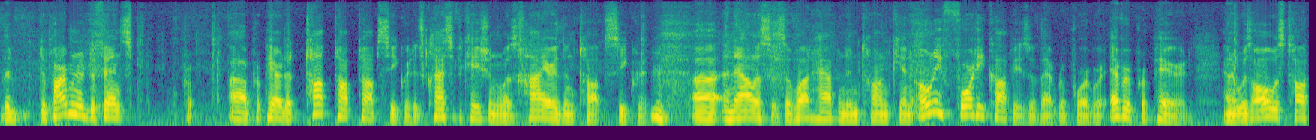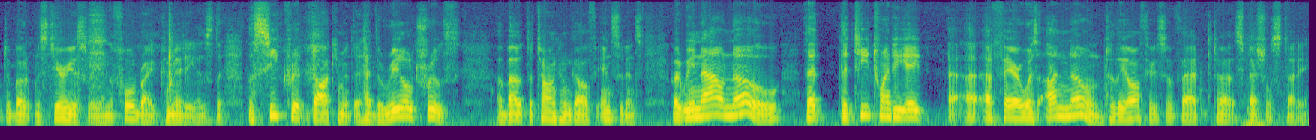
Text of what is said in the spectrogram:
the Department of Defense pr- uh, prepared a top, top, top secret. Its classification was higher than top secret. uh, analysis of what happened in Tonkin. Only 40 copies of that report were ever prepared, and it was always talked about mysteriously in the Fulbright Committee as the, the secret document that had the real truth about the Tonkin Gulf incidents. But we now know that the T 28 uh, affair was unknown to the authors of that uh, special study.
